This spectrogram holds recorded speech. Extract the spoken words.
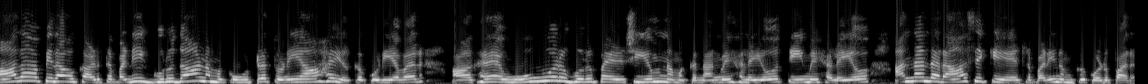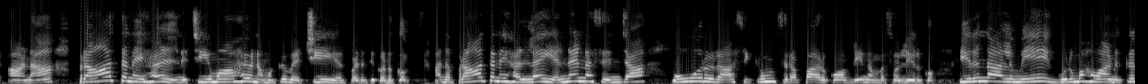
மாதா பிதாவுக்கு அடுத்தபடி குருதான் நமக்கு உற்ற துணையாக இருக்கக்கூடியவர். ஆக ஒவ்வொரு குரு பயிற்சியும் நமக்கு நன்மைகளையோ தீமைகளையோ அந்தந்த ராசிக்கு ஏற்றபடி நமக்கு கொடுப்பார். ஆனா பிரார்த்தனைகள் நிச்சயமாக நமக்கு வெற்றியை ஏற்படுத்தி கொடுக்கும். அந்த பிரார்த்தனைகள்ல என்னென்ன செஞ்சா ஒவ்வொரு ராசிக்கும் சிறப்பா இருக்கும் அப்படின்னு நம்ம சொல்லியிருக்கோம். இருந்தாலுமே குரு பகவானுக்கு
